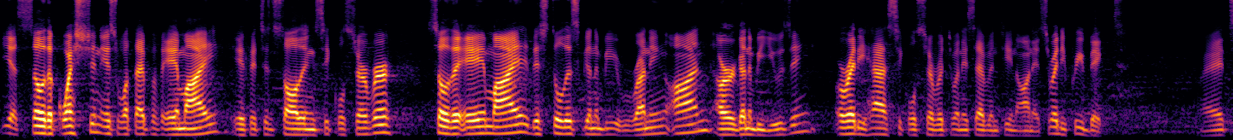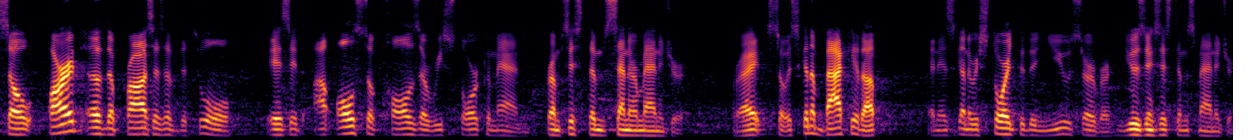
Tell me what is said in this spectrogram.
Yes, so the question is what type of AMI, if it's installing SQL Server. So the AMI this tool is going to be running on, or going to be using, already has SQL Server 2017 on it. It's already pre-baked, right? So part of the process of the tool is it also calls a restore command from System Center Manager, right? So it's to back it up and it's to restore it to the new server using Systems Manager.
